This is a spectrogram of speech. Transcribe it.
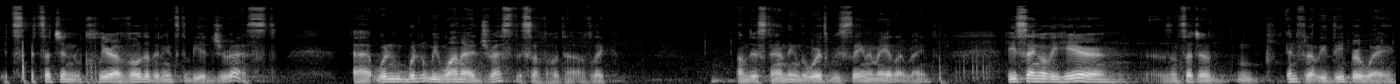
it's, it's such a clear avoda that needs to be addressed. Uh, wouldn't, wouldn't we want to address this avoda of like understanding the words we say in a Amela, right? He's saying over here, in such an infinitely deeper way,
